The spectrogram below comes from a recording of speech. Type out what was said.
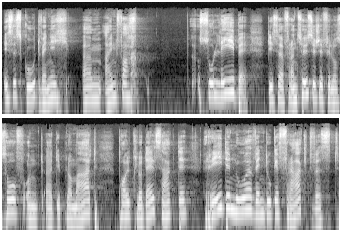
ist es gut, wenn ich ähm, einfach so lebe? Dieser französische Philosoph und äh, Diplomat Paul Claudel sagte, rede nur, wenn du gefragt wirst,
